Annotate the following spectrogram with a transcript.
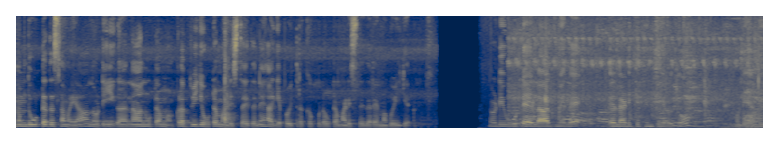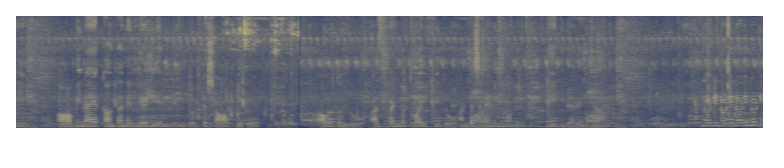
ನಮ್ಮದು ಊಟದ ಸಮಯ. ನೋಡಿ ಈಗ ನಾನು ಊಟ ಪ್ರದ್ವಿಗೆ ಪೃಥ್ವಿಗೆ ಊಟ ಮಾಡಿಸ್ತಾ ಇದ್ದೇನೆ. ಹಾಗೆ ಪವಿತ್ರಕ್ಕ ಕೂಡ ಊಟ ಮಾಡಿಸ್ತಾ ಇದ್ದಾರೆ ಮಗುವಿಗೆ. ನೋಡಿ ಊಟ ಎಲ್ಲ ಆದಮೇಲೆ ಎಲ್ಲ ಅಡಿಕೆ ತಿಂತಿರೋದು ನೋಡಿ ಅಲ್ಲಿ ಆ, ವಿನಾಯಕ ಅಂತ ನೆಲ್ಲಿಯಡಿಯಲ್ಲಿ ದೊಡ್ಡ ಶಾಪ್ ಇದೆ. ಅವ್ರದ್ದೊಂದು ಹಸ್ಬೆಂಡ್ ಮತ್ತು ವೈಫ್ ಇದು ಅಂಡರ್ಸ್ಟ್ಯಾಂಡಿಂಗ್ ನೋಡಿ ಹೇಗಿದ್ದಾರೆ ಅಂತ. ನೋಡಿ ನೋಡಿ ನೋಡಿ ನೋಡಿ.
